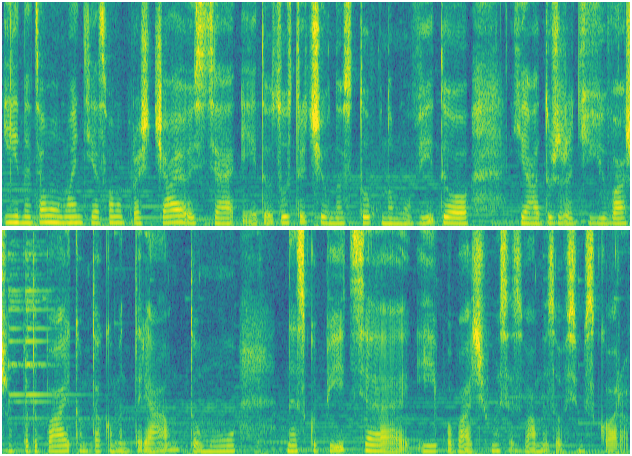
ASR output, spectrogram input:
І на цьому моменті я з вами прощаюся і до зустрічі в наступному відео. Я дуже радію вашим вподобайкам та коментарям, тому не скупіться і побачимося з вами зовсім скоро.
